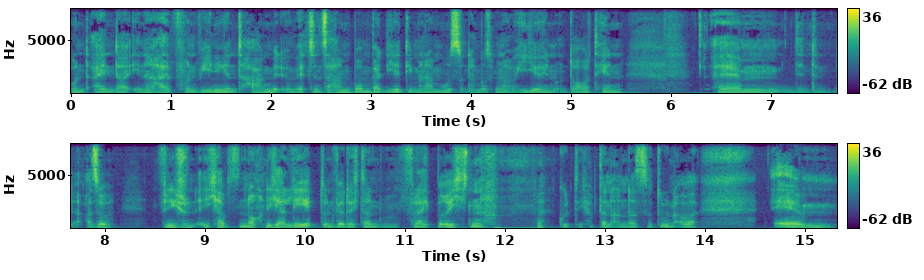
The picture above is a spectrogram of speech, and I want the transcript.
und einen da innerhalb von wenigen Tagen mit irgendwelchen Sachen bombardiert, die man da muss. Und da muss man auch hierhin und dorthin. Ähm, also finde ich schon, ich habe es noch nicht erlebt und werde euch dann vielleicht berichten. Gut, ich habe dann anders zu tun, aber ähm,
